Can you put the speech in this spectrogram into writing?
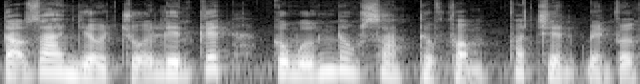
tạo ra nhiều chuỗi liên kết cung ứng nông sản thực phẩm phát triển bền vững.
